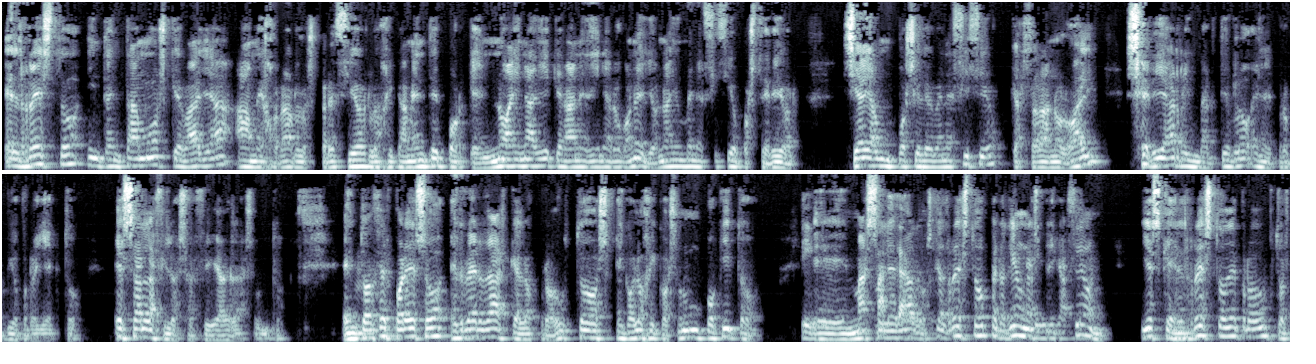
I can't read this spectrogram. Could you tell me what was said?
el resto intentamos que vaya a mejorar los precios, lógicamente, porque no hay nadie que gane dinero con ello, no hay un beneficio posterior. Si hay algún posible beneficio, que hasta ahora no lo hay, sería reinvertirlo en el propio proyecto. Esa es la filosofía del asunto. Entonces, por eso es verdad que los productos ecológicos son un poquito eh, más, elevados que el resto, pero tiene una explicación. Y es que el resto de productos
